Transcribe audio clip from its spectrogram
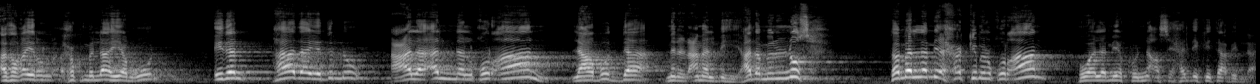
أفغير حكم الله يبغون؟ إذن هذا يدل على أن القرآن لا بد من العمل به. هذا من النصح. فمن لم يحكم القرآن هو لم يكن ناصحا لكتاب الله.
